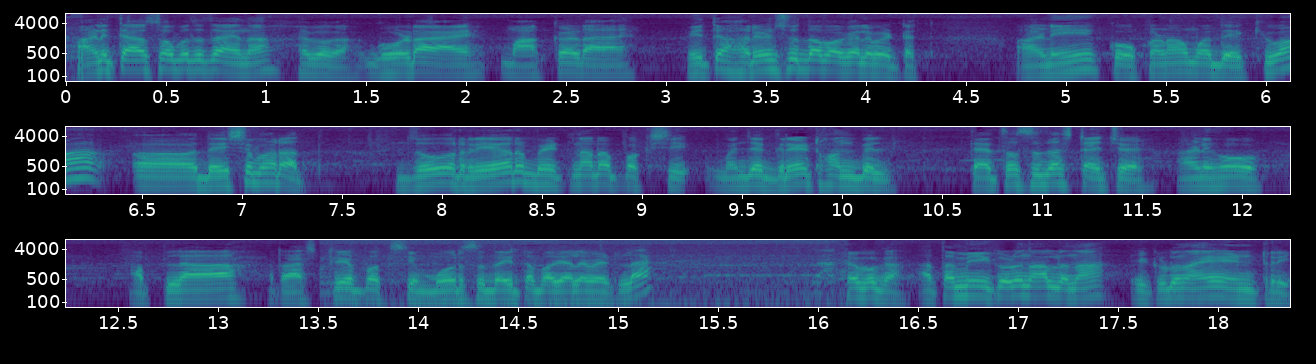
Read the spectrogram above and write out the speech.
आणि त्यासोबतच आहे ना हे बघा घोडा आहे माकड आहे इथे हरिणसुद्धा बघायला भेटतात. आणि कोकणामध्ये किंवा देशभरात जो रेअर भेटणारा पक्षी म्हणजे ग्रेट हॉर्नबिल त्याचा सुद्धा स्टॅच्यू आहे. आणि हो आपला राष्ट्रीय पक्षी मोरसुद्धा इथं बघायला भेटला. हे बघा आता मी इकडून आलो ना इकडून आहे एंट्री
